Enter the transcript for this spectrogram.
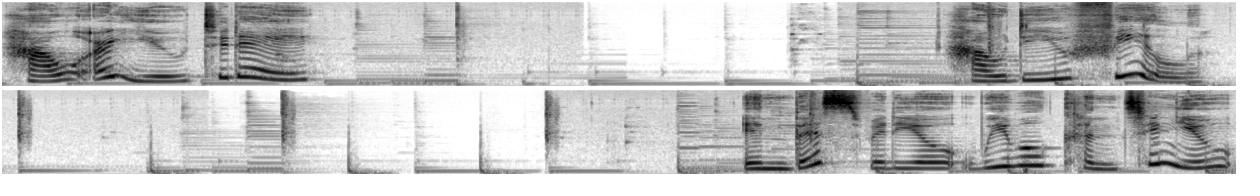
How are you today? How do you feel? In this video, we will continue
